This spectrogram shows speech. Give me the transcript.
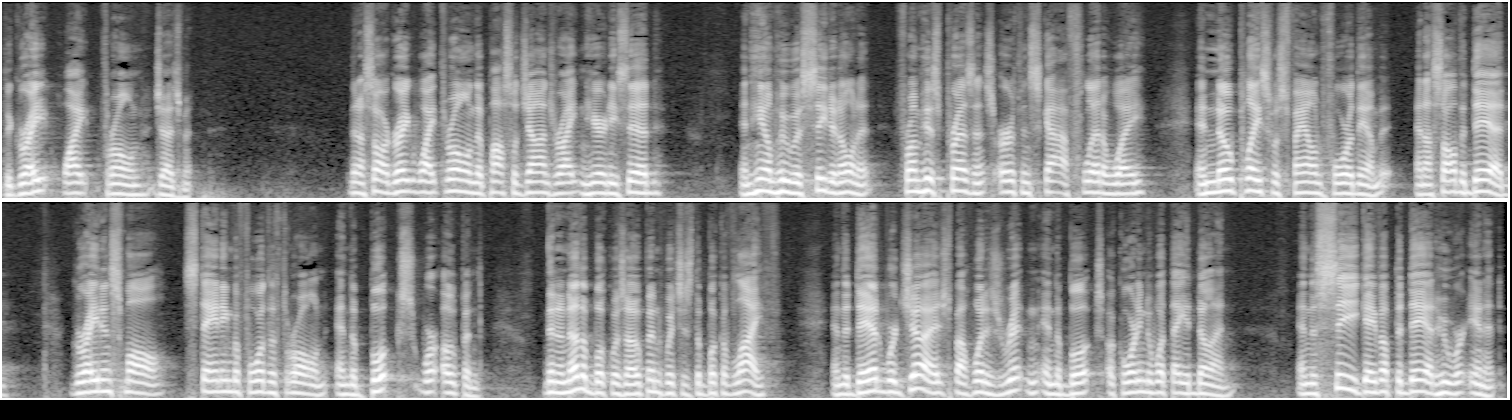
the great white throne judgment. Then I saw a great white throne. The Apostle John's writing here, and he said, And him who was seated on it, from his presence, earth and sky fled away, and no place was found for them. And I saw the dead, great and small, standing before the throne, and the books were opened. Then another book was opened, which is the book of life. And the dead were judged by what is written in the books according to what they had done. And the sea gave up the dead who were in it.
